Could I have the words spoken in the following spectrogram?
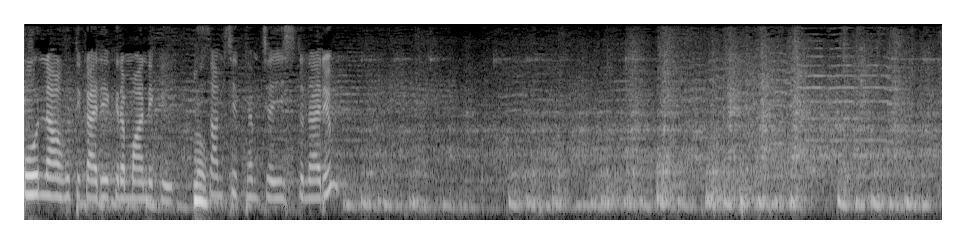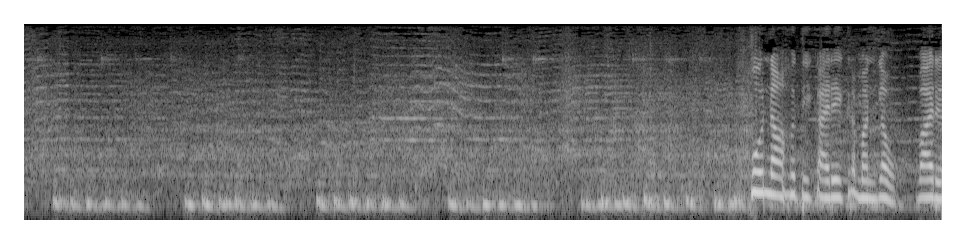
పూర్ణాహుతి కార్యక్రమానికి సంసిద్ధం చేయిస్తున్నారు. పూర్ణాహుతి కార్యక్రమంలో వారు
